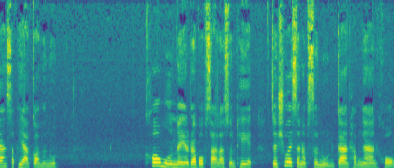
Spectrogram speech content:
ด้านทรัพยากรมนุษย์ ข้อมูลในระบบสารสนเทศจะช่วยสนับสนุนการทำงานของ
